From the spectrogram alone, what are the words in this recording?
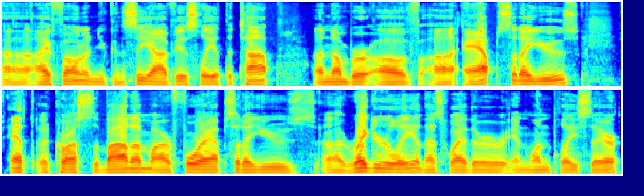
uh, iPhone, and you can see, obviously, at the top, a number of uh, apps that I use. At, across the bottom are four apps that I use uh, regularly, and that's why they're in one place there.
